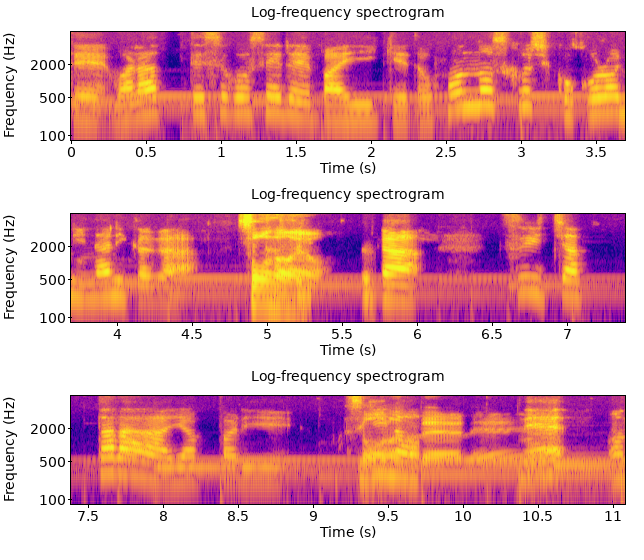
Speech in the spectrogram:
て笑って過ごせればいいけどほんの少し心に何かがそうなのよ。がついちゃったらやっぱり次のね。ね同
